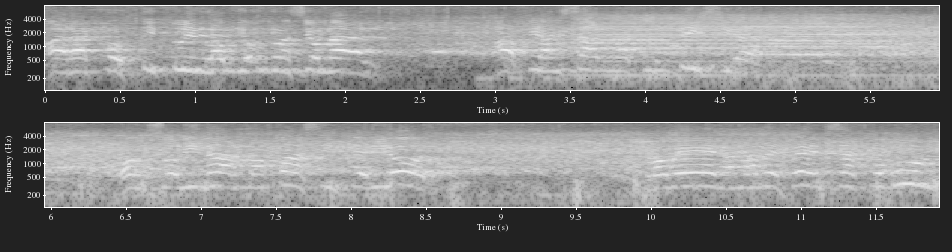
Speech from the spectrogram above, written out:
para constituir la Unión Nacional, afianzar la justicia, consolidar la paz interior proveer a la defensa común,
